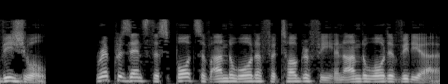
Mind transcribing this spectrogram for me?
Visual represents the sports of underwater photography and underwater video.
